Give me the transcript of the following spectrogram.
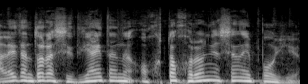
Αλλά ήταν τώρα σιδιά, ήταν 8 χρόνια σε ένα υπόγειο.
